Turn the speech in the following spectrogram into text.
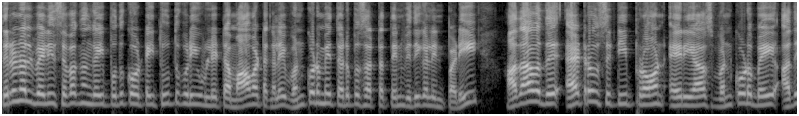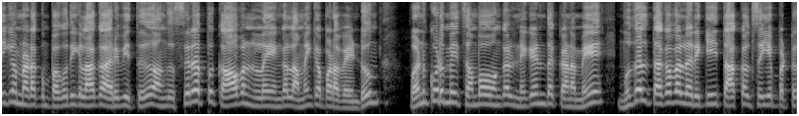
திருநெல்வேலி சிவகங்கை புதுக்கோட்டை தூத்துக்குடி உள்ளிட்ட மாவட்டங்களை வன்கொடுமை தடுப்பு சட்டத்தின் விதிகளின்படி அதாவது ஏட்ரோசிட்டி ப்ரான் ஏரியாஸ் வன்கொடுமை அதிகம் நடக்கும் பகுதிகளாக அறிவித்து அங்கு சிறப்பு காவல் நிலையங்கள் அமைக்கப்பட வேண்டும். வன்கொடுமை சம்பவங்கள் நிகழ்ந்த கணமே முதல் தகவல் அறிக்கை தாக்கல் செய்யப்பட்டு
